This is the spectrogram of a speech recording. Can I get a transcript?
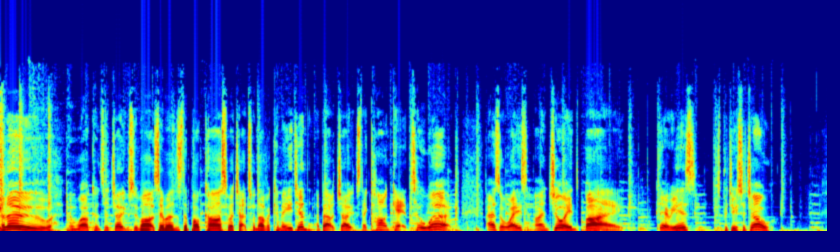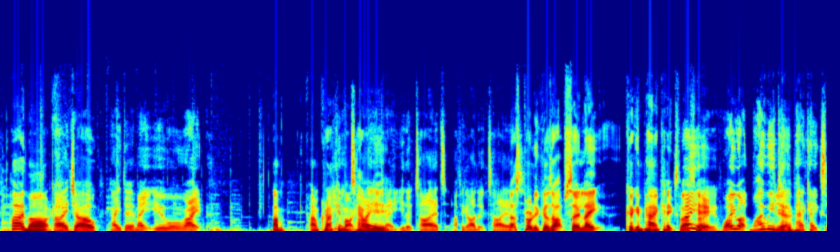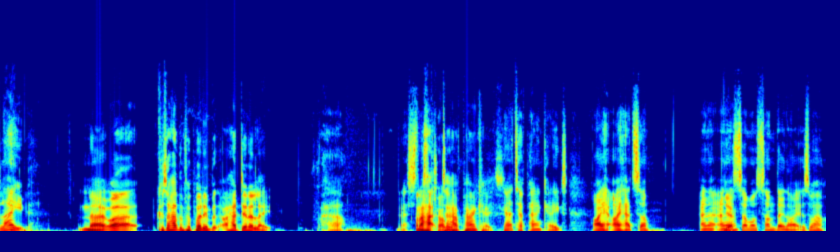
Hello, and welcome to Jokes with Mark Simmons, the podcast where I chat to another comedian about jokes they can't get to work. As always, I'm joined by, there he is, it's producer Joel. Hi, Mark. Hi, Joel. How you doing, mate? You all right? I'm I'm cracking, Mark. How are you? Mate. You look tired. I think I look tired. That's probably because I'm up so late cooking pancakes Were last you? night. Why you? up- Why were you Yeah. cooking pancakes late? No, uh, because I had them for pudding, but I had dinner late, Wow, that's, and I had to have pancakes. You had to have pancakes. I I had some, and I, and I had some on Sunday night as well.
